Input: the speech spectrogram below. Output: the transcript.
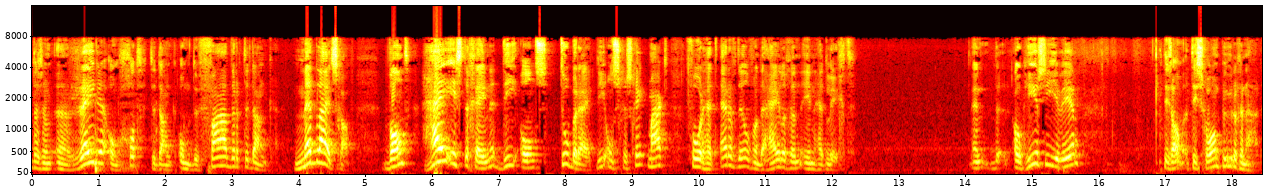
is, een, reden om God te danken, om de Vader te danken. Met blijdschap. Want Hij is degene die ons toebereidt, die ons geschikt maakt voor het erfdeel van de heiligen in het licht. En ook hier zie je weer het is, al, het is gewoon pure genade.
